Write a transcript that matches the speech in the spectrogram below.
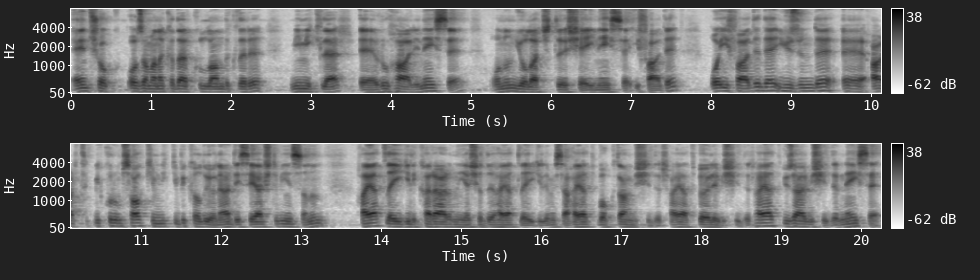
en çok o zamana kadar kullandıkları mimikler, e, ruh hali neyse, onun yol açtığı şey neyse ifade o ifade de yüzünde e, artık bir kurumsal kimlik gibi kalıyor. Neredeyse yaşlı bir insanın hayatla ilgili kararını yaşadığı hayatla ilgili. Mesela hayat boktan bir şeydir, hayat böyle bir şeydir, hayat güzel bir şeydir neyse.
